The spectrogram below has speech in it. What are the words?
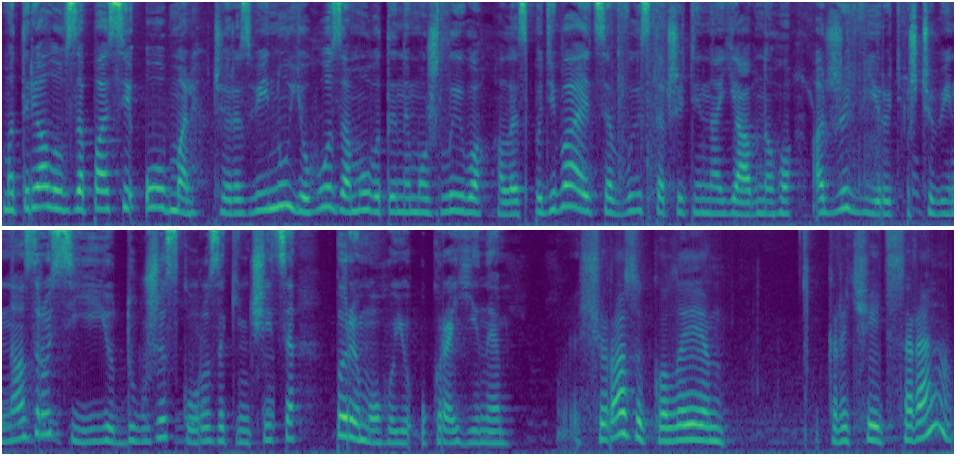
Матеріалу в запасі обмаль. Через війну його замовити неможливо, але сподівається, вистачить і наявного, адже вірить, що війна з Росією дуже скоро закінчиться перемогою України. Щоразу, коли кричить сирена,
